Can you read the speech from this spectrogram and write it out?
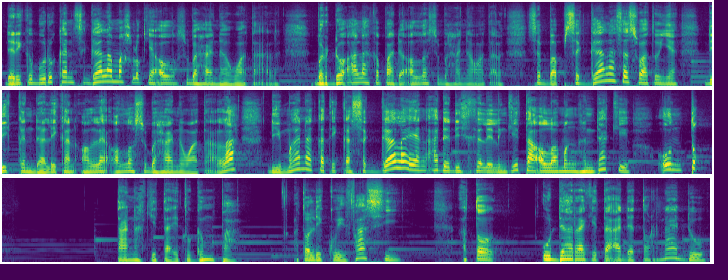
dari keburukan segala makhluknya Allah Subhanahu wa taala. Berdoalah kepada Allah Subhanahu wa taala sebab segala sesuatunya dikendalikan oleh Allah Subhanahu wa taala di mana ketika segala yang ada di sekeliling kita Allah menghendaki untuk tanah kita itu gempa atau likuifasi atau udara kita ada tornado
